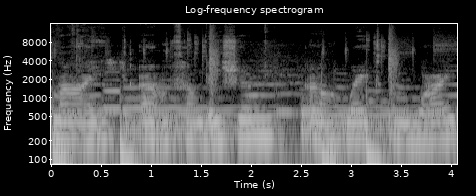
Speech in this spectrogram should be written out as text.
gonna my um, foundation um, Wet n Wild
